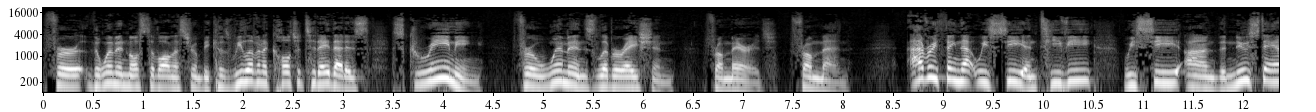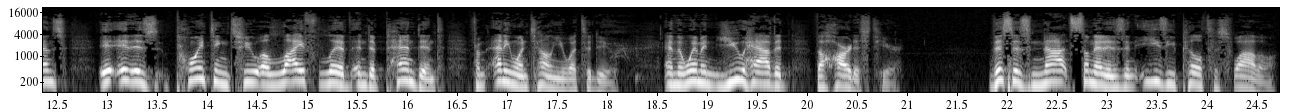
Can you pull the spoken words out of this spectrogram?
for the women most of all in this room because we live in a culture today that is screaming for women's liberation from marriage, from men. Everything that we see in TV, we see on the newsstands, it, it is pointing to a life lived independent from anyone telling you what to do. And the women, you have it the hardest here. This is not something that is an easy pill to swallow.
